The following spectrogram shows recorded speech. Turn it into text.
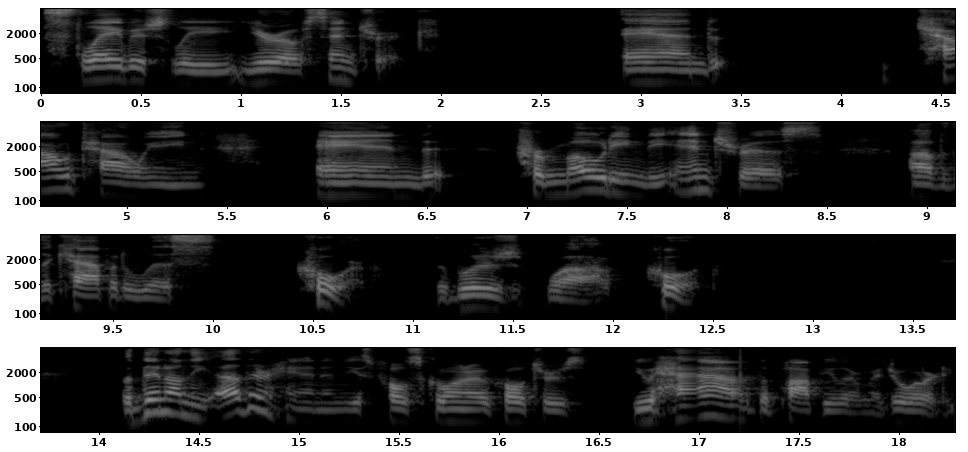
slavishly Eurocentric and kowtowing and promoting the interests of the capitalist core, the bourgeois core. But then on the other hand, in these post-colonial cultures, you have the popular majority.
